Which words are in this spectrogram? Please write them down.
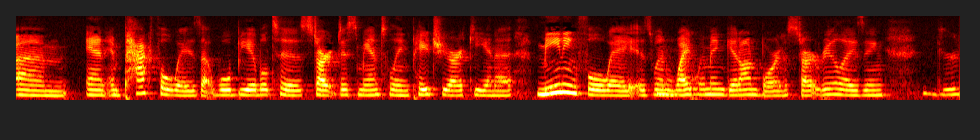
um, and impactful ways that we'll be able to start dismantling patriarchy in a meaningful way is when white women get on board and start realizing you're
